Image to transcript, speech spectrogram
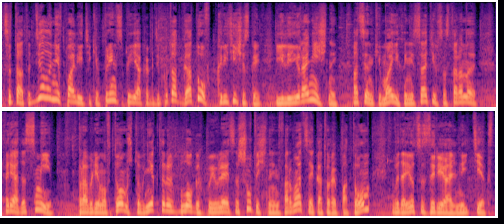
Цитата. «Дело не в политике. В принципе, я как депутат готов к критической или ироничной оценке моих инициатив со стороны ряда СМИ. Проблема в том, что в некоторых блогах появляется шуточная информация, которая потом выдается за реальный текст.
